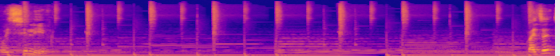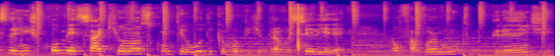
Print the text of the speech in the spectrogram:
com esse livro. Mas antes da gente começar aqui o nosso conteúdo, que eu vou pedir para você, líder, é um favor muito grande.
